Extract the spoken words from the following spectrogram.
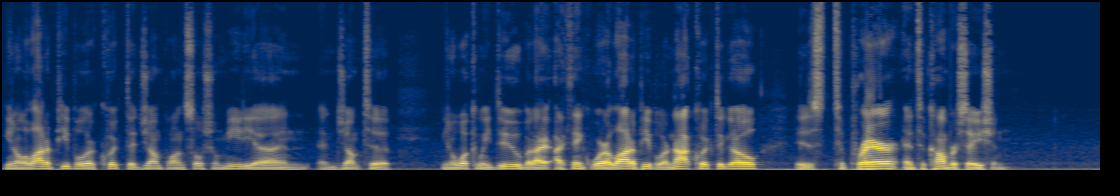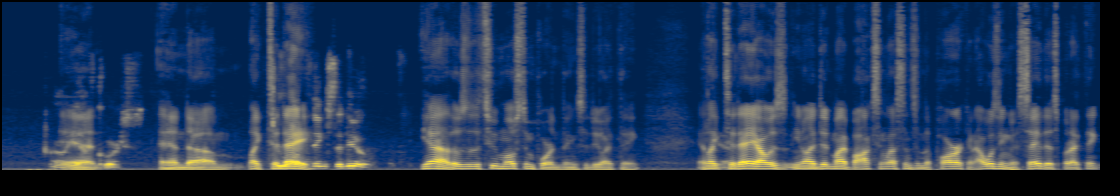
you know a lot of people are quick to jump on social media and and jump to you know what can we do but i i think where a lot of people are not quick to go is to prayer and to conversation oh and, yeah of course and um like today things to do yeah those are the two most important things to do i think and like yeah. today, I was, you know, I did my boxing lessons in the park, and I wasn't even going to say this, but I think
